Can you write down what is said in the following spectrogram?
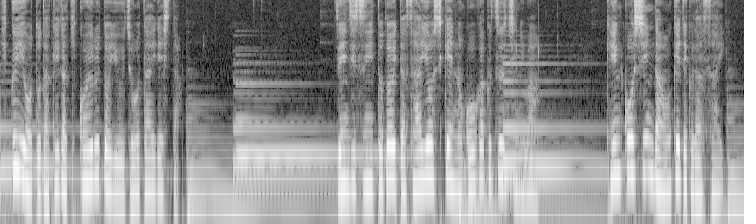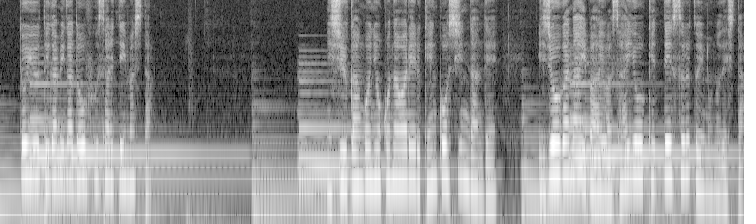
低い音だけが聞こえるという状態でした。前日に届いた採用試験の合格通知には健康診断を受けてください。という手紙が同封されていました。2週間後に行われる健康診断で異常がない場合は採用を決定するというものでした。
